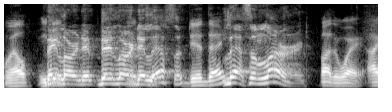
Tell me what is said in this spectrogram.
Well, They learned it, they learned their lesson. Did they? Lesson learned. By the way, I,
